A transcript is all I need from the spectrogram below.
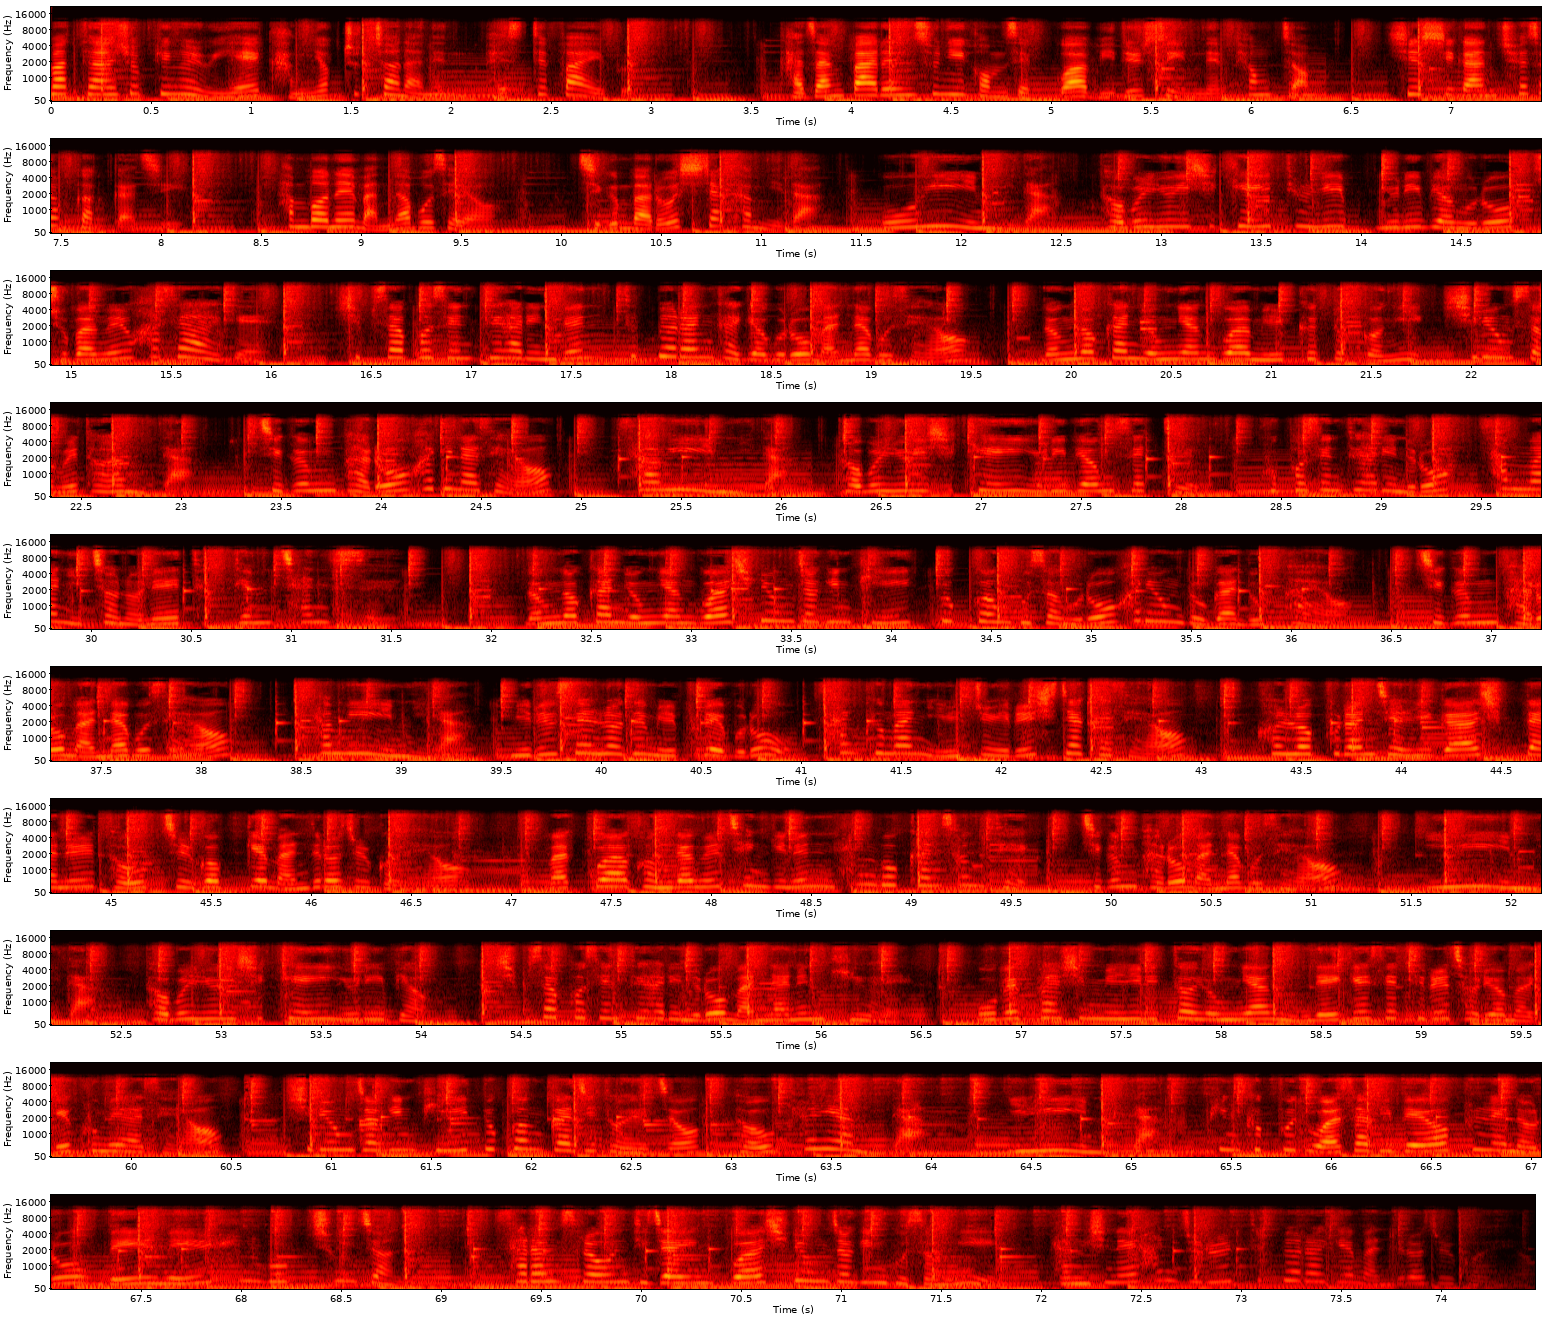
스마트한 쇼핑을 위해 강력 추천하는 베스트 5. 가장 빠른 순위 검색과 믿을 수 있는 평점, 실시간 최저가까지 한 번에 만나보세요. 지금 바로 시작합니다. 5위입니다. WECK 튤립 유리병으로 주방을 화사하게 14% 할인된 특별한 가격으로 만나보세요. 넉넉한 용량과 밀크 뚜껑이 실용성을 더합니다. 지금 바로 확인하세요. 4위입니다. WECK 유리병 세트 9% 할인으로 32,000원의 득템 찬스. 넉넉한 용량과 실용적인 비 뚜껑 구성으로 활용도가 높아요. 지금 바로 만나보세요. 3위입니다. 미르 샐러드 밀프렙으로 상큼한 일주일을 시작하세요. 컬러풀한 젤리가 식단을 더욱 즐겁게 만들어줄 거예요. 맛과 건강을 챙기는 행복한 선택. 지금 바로 만나보세요. 2위입니다. WECK 유리병 14% 할인으로 만나는 기회. 580ml 용량 4개 세트를 저렴하게 구매하세요. 실용적인 비 뚜껑까지 더해져 더욱 편리합니다. 1위입니다. 핑크풋 와사비 베어 플래너로 매일매일 행복 충전. 사랑스러운 디자인과 실용적인 구성이 당신의 한 주를 특별하게 만들어줄 거예요.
